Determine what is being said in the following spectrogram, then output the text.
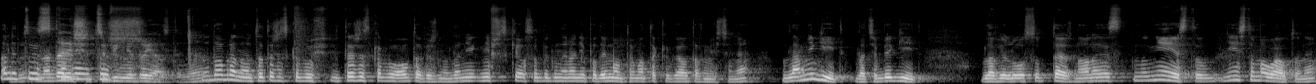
ale to jest nadaje się też- cywilnie do jazdy. Nie? No dobra, no to też jest kawał, też jest kawał auta, wiesz, no dla nie, nie wszystkie osoby generalnie podejmą temat takiego auta w mieście, nie? Dla mnie git, dla Ciebie git, dla wielu osób też, no ale jest, no nie jest to, nie jest to małe auto, nie?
